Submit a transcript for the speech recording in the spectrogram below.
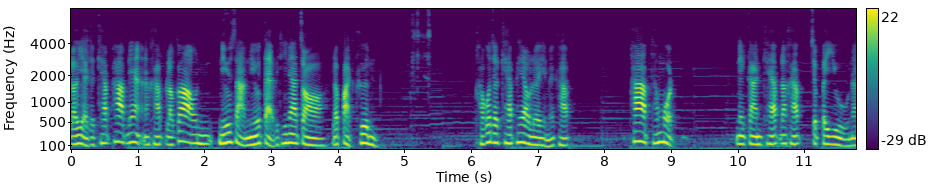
เราอยากจะแคปภาพเนี้ยนะครับเราก็เอานิ้ว 3 นิ้วแตะไปที่หน้าจอแล้วปัดขึ้น เขาก็จะแคปให้เราเลยเห็นไหมครับ ภาพทั้งหมดในการแคปนะครับ จะไปอยู่ใน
